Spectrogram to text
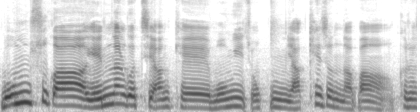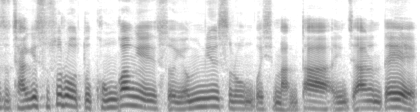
몸수가 옛날 같지 않게 몸이 조금 약해졌나 봐 그래서 자기 스스로도 건강에서 염려스러운 것이 많다 이제 하는데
